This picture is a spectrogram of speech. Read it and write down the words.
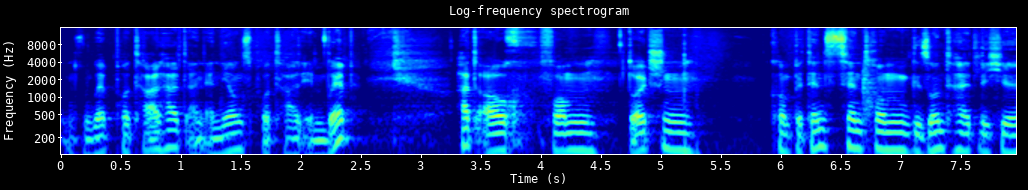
ein Webportal halt, ein Ernährungsportal im Web. Hat auch vom Deutschen Kompetenzzentrum Gesundheitliche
